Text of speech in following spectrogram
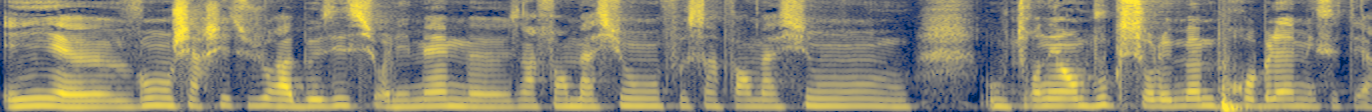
Et euh, vont chercher toujours à buzzer sur les mêmes informations, fausses informations, ou, ou, tourner en boucle sur le même problème, etc.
